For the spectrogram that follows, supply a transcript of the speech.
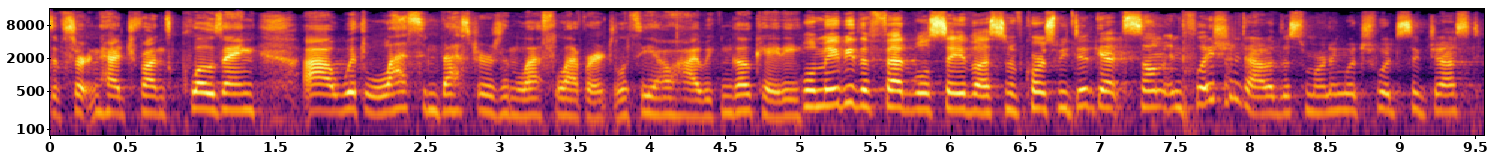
of certain hedge funds closing uh, with less investors and less leverage. Let's see how high we can go, Katie. Well, maybe the Fed will save us. And of course, we did get some inflation data this morning, which would suggest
